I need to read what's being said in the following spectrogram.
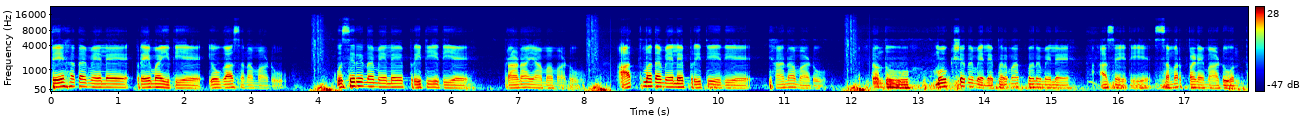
ದೇಹದ ಮೇಲೆ ಪ್ರೇಮ ಇದೆಯೇ? ಯೋಗಾಸನ ಮಾಡು. ಉಸಿರಿನ ಮೇಲೆ ಪ್ರೀತಿ ಇದೆಯೇ? ಪ್ರಾಣಾಯಾಮ ಮಾಡು. ಆತ್ಮದ ಮೇಲೆ ಪ್ರೀತಿ ಇದೆಯೇ? ಧ್ಯಾನ ಮಾಡು. ಇನ್ನೊಂದು, ಮೋಕ್ಷದ ಮೇಲೆ, ಪರಮಾತ್ಮನ ಮೇಲೆ ಆಸೆ ಇದೆಯೇ? ಸಮರ್ಪಣೆ ಮಾಡು ಅಂತ.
